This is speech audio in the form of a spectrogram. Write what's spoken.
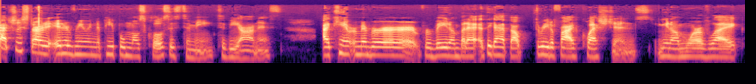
actually started interviewing the people most closest to me, to be honest. I can't remember verbatim, but I, I, think I had about three to five questions, you know, more of like,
